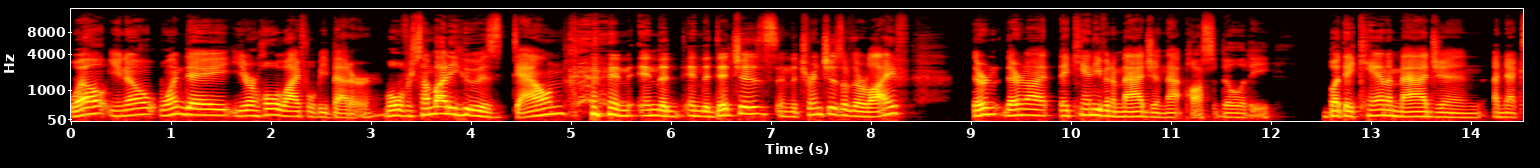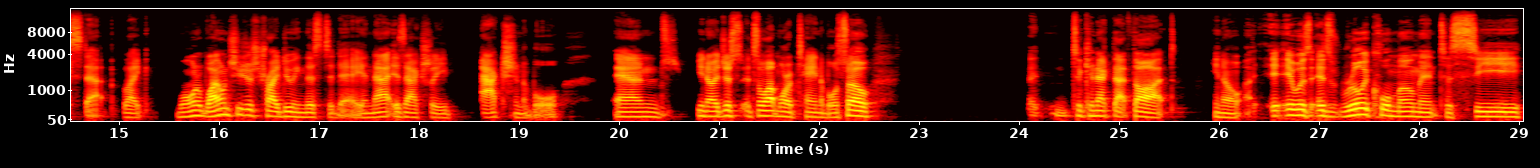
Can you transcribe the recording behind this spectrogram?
well, you know, one day your whole life will be better. Well, for somebody who is down in, in the in the ditches in the trenches of their life, they're they're not they can't even imagine that possibility. But they can imagine a next step. Like, why don't you just try doing this today? And that is actually actionable. And you know, it just it's a lot more obtainable. So eh, to connect that thought, you know, it, it was it's really cool moment to see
